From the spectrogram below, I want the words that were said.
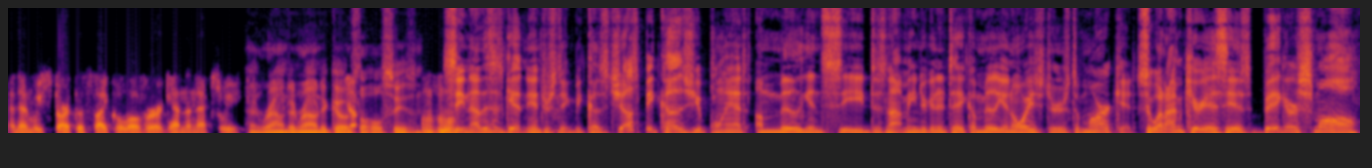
And then we start the cycle over again the next week. And round and round it goes yep. the whole season. Mm-hmm. See, now this is getting interesting because just because you plant a million seed does not mean you're going to take a million oysters to market. So what I'm curious is, big or small,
